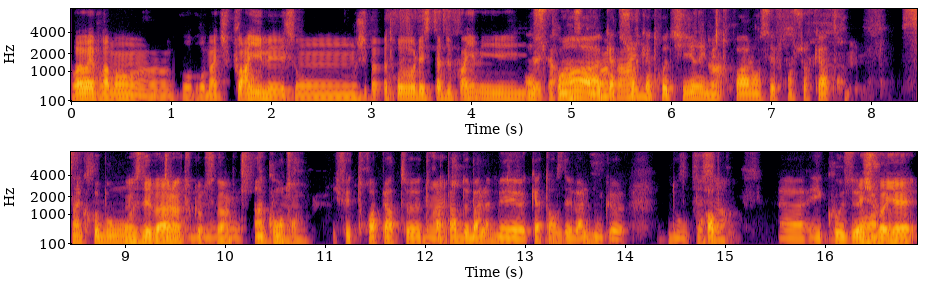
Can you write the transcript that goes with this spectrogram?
ouais, vraiment, un gros, gros match. Poirier, mais son. Je sais pas trop les stats de Poirier, mais. 11 points, à 4 sur 4 tirs, il met 3 lancers francs sur 4, 5 rebonds. 11 déval, un truc comme ça. Un contre. Il fait 3 pertes, 3 pertes de balles, mais 14 déval, donc, donc propre. et causeur. Et je voyais.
